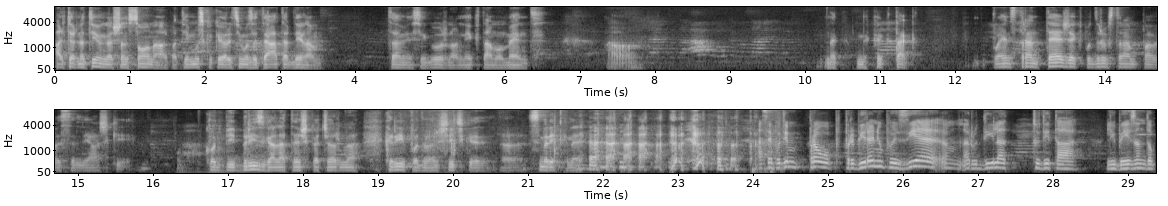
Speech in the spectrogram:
alternativnega šansona ali pa te muske, ki jo recimo za teater delam tam je sigurno nek ta moment. Uh, nek, nekak tak, po eni strani težek, po drugi strani pa veseljaški. Kot bi brizgala težka črna kri pod vršičke, uh, smrekne. A se je potem prav ob prebiranju poezije um, rodila tudi ta ljubezen do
